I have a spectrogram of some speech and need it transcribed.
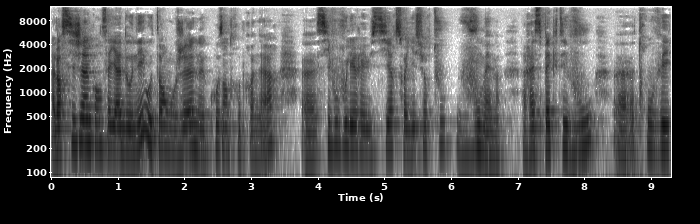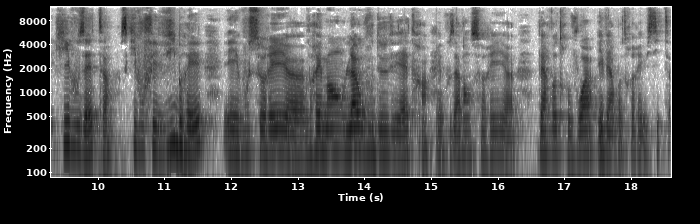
Alors si j'ai un conseil à donner, autant aux jeunes qu'aux entrepreneurs, euh, si vous voulez réussir, soyez surtout vous-même. Respectez-vous, euh, trouvez qui vous êtes, ce qui vous fait vibrer et vous serez euh, vraiment là où vous devez être et vous avancerez vers votre voie et vers votre réussite.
